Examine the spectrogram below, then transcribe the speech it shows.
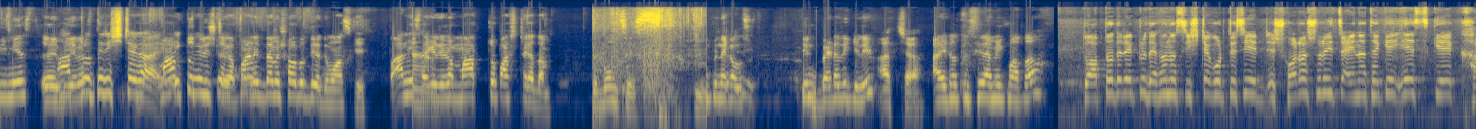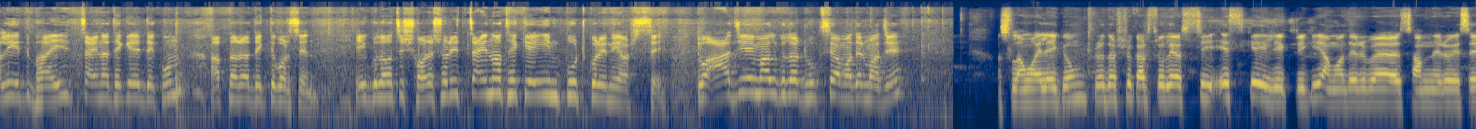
বিএমএস মাত্র টাকা। মাত্র টাকা। পানির দামে সর্বত দিয়ে দেবো আজকে। পানি এটা মাত্র পাঁচ টাকা দাম। তিন ব্যাটারি ক্লিপ। আচ্ছা। আর এটা হচ্ছে সিরামিক মাথা। তো আপনাদের একটু দেখানোর চেষ্টা করতেছি সরাসরি চায়না থেকে এস কে খালিদ ভাই চায়না থেকে দেখুন আপনারা দেখতে পাচ্ছেন এইগুলো হচ্ছে সরাসরি চায়না থেকে ইনপুট করে নিয়ে আসছে। তো আজ এই মালগুলো ঢুকছে আমাদের মাঝে। আসসালামু আলাইকুম। প্রিয় দর্শক আর চলে আসছি এসকে ইলেকট্রিকই আমাদের সামনে রয়েছে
